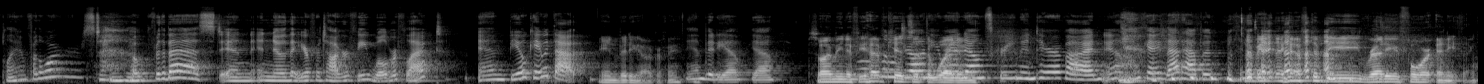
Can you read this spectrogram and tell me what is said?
plan for the worst, mm-hmm. hope for the best, and, and know that your photography will reflect and be okay with that. And videography. And video, yeah. So I mean if you have Little kids at the Johnny wedding ran down screaming, terrified. Yeah, okay, that happened. I mean they have to be ready for anything.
